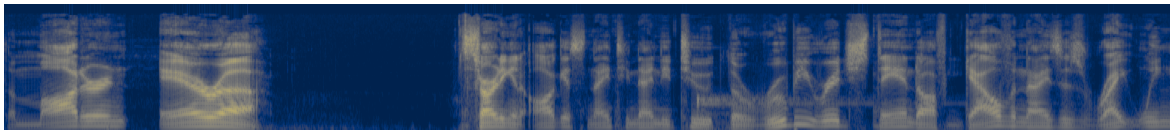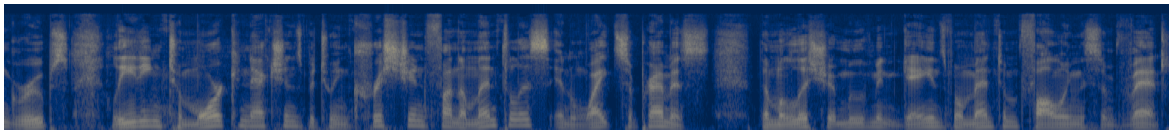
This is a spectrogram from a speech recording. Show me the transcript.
The modern era. Starting in August 1992, the Ruby Ridge standoff galvanizes right wing groups, leading to more connections between Christian fundamentalists and white supremacists. The militia movement gains momentum following this event.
